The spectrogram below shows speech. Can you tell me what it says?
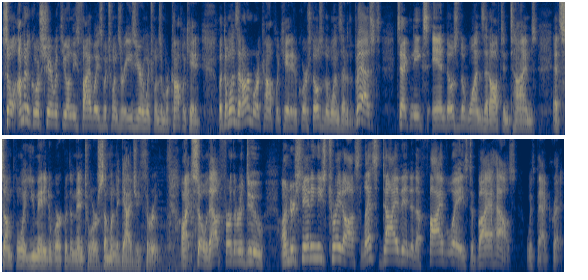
So I'm going to go share with you on these five ways which ones are easier and which ones are more complicated. But the ones that are more complicated, of course, those are the ones that are the best techniques, and those are the ones that oftentimes at some point you may need to work with a mentor or someone to guide you through. All right, so without further ado, understanding these trade offs, let's dive into the five ways to buy a house with bad credit.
